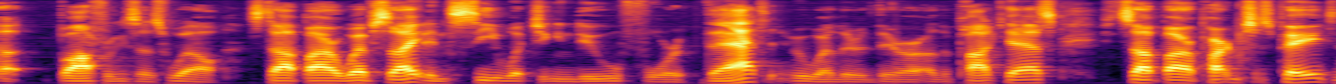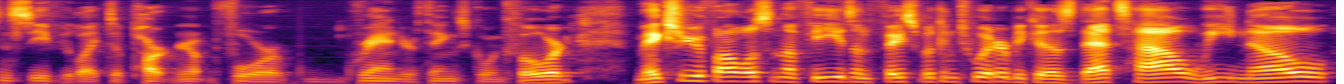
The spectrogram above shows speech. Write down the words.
uh, offerings as well. Stop by our website and see what you can do for that, whether there are other podcasts. Stop by our partnerships page and see if you'd like to partner up for grander things going forward. Make sure you follow us on the feeds on Facebook and Twitter because that's how we know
